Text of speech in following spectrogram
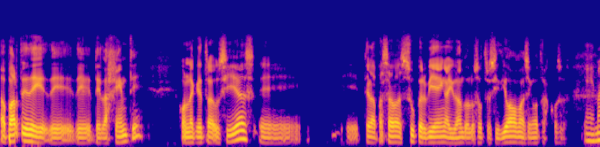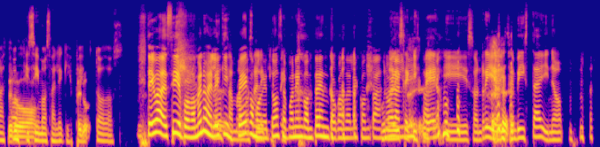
aparte de, de- de- de la gente con la que traducías, eh, eh, te la pasabas súper bien ayudando a los otros idiomas, en otras cosas. Y además Pero- todos quisimos al XP, pero- todos. Te iba a decir, por lo menos el Todos XP, como que todos se XP. ponen contentos cuando les contás. Uno no era dice XP y sonríe, dice vista y no.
